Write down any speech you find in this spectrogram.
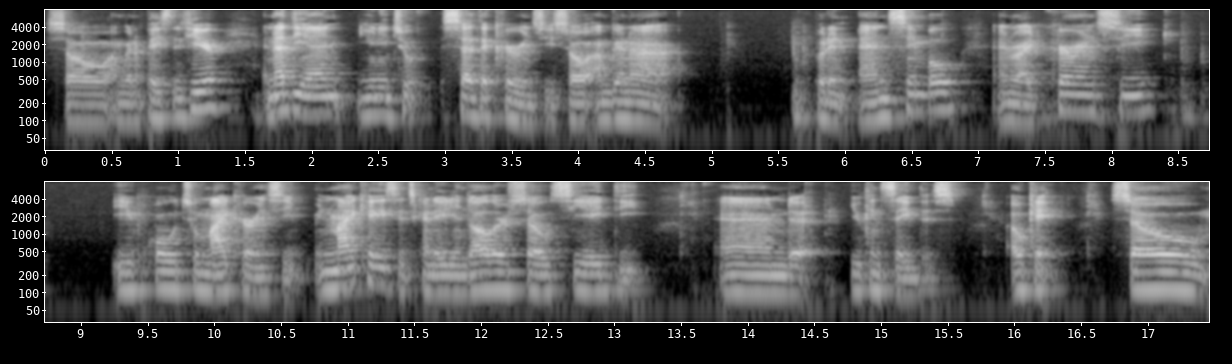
So I'm gonna paste it here. And at the end, you need to set the currency. So I'm gonna put an end symbol and write currency equal to my currency. In my case, it's Canadian dollars, so CAD. And you can save this. Okay, so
